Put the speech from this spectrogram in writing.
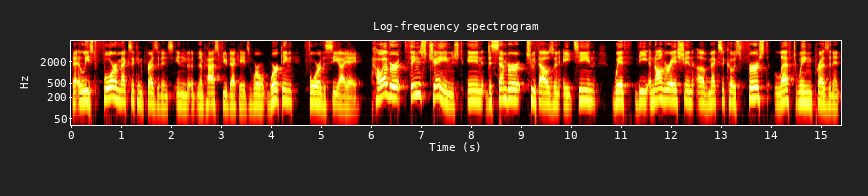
that at least four Mexican presidents in the, in the past few decades were working for the CIA. However, things changed in December 2018 with the inauguration of Mexico's first left wing president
